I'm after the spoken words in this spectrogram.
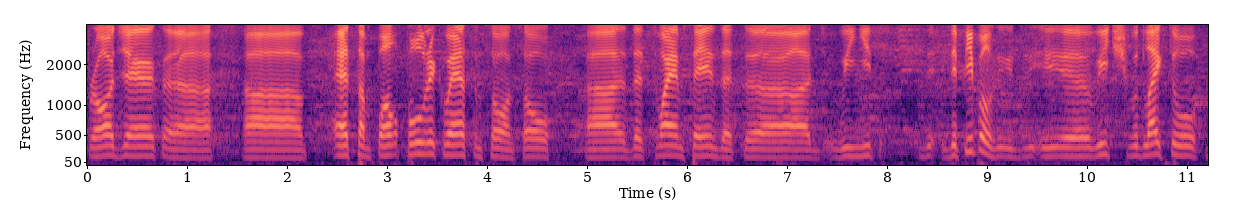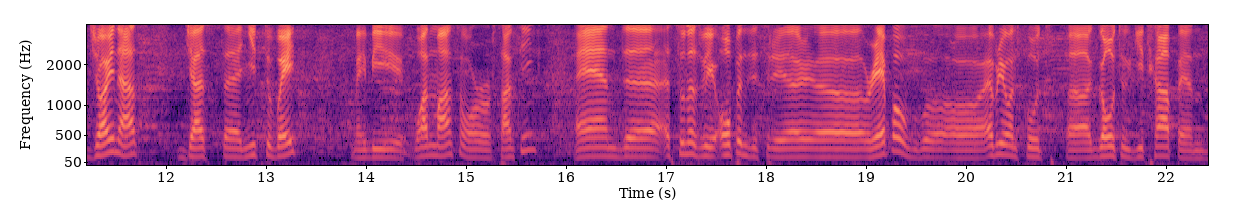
project, uh, uh, add some pull, requests, and so on. So uh, that's why I'm saying that uh, we need the, the people uh, which would like to join us just uh, need to wait maybe one month or something. And uh, as soon as we open this re- uh, repo, uh, everyone could uh, go to GitHub and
